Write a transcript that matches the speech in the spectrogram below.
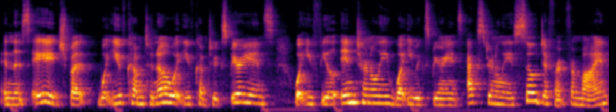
in this age. But what you've come to know, what you've come to experience, what you feel internally, what you experience externally is so different from mine.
